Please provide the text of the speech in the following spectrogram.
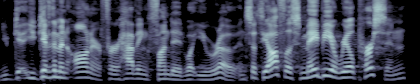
You, you give them an honor for having funded what you wrote. And so Theophilus may be a real person.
